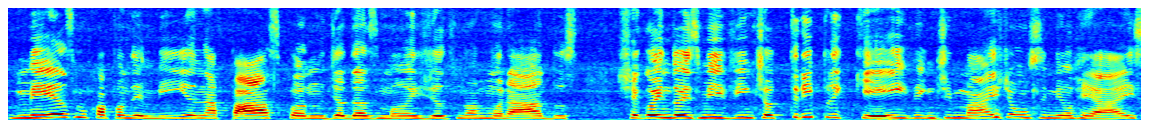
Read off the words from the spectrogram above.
mesmo com a pandemia, na Páscoa, no Dia das Mães, Dia dos Namorados. Chegou em 2020, eu tripliquei, vendi mais de 11 mil reais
